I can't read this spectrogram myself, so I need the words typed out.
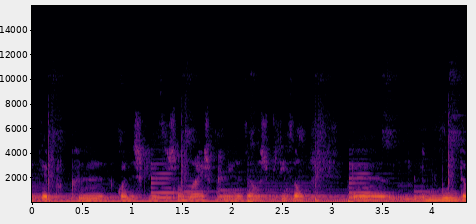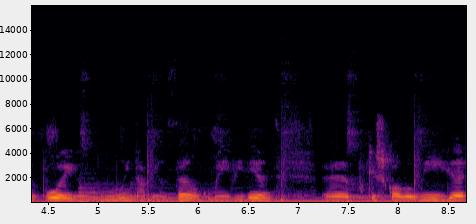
até porque quando as crianças são mais pequeninas elas precisam uh, de muito apoio, muita atenção, como é evidente, uh, porque a escola liga,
